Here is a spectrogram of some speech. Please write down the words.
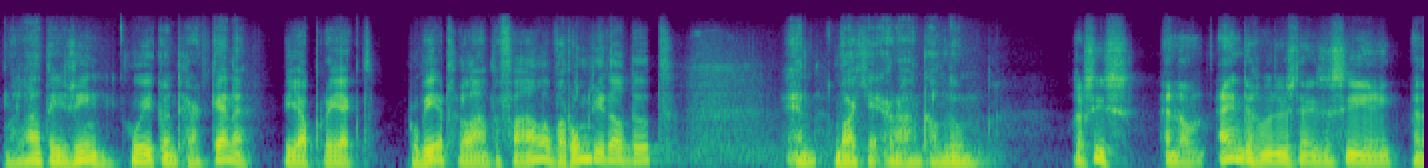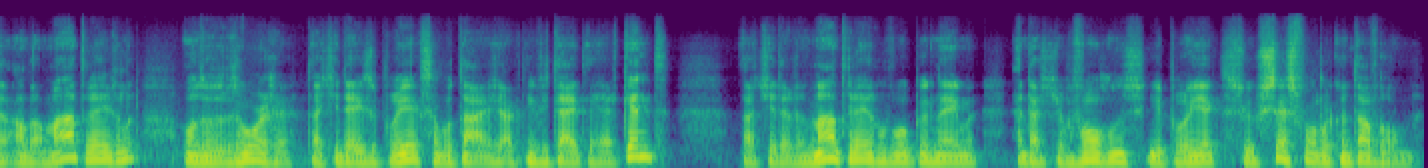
Laat je zien hoe je kunt herkennen wie jouw project probeert te laten falen, waarom die dat doet en wat je eraan kan doen. Precies. En dan eindigen we dus deze serie met een aantal maatregelen om te zorgen dat je deze projectsabotageactiviteiten herkent, dat je er een maatregel voor kunt nemen en dat je vervolgens je project succesvoller kunt afronden.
